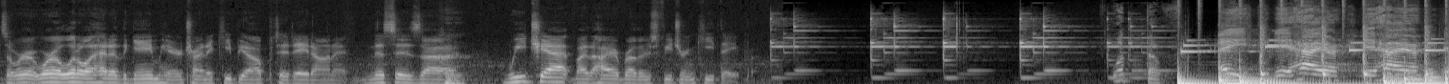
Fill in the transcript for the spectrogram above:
So we're we're a little ahead of the game here, trying to keep you up to date on it. This is uh, WeChat by the Higher Brothers featuring Keith Ape. What the f- Hey, it higher, it higher. it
